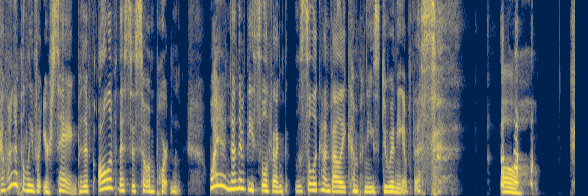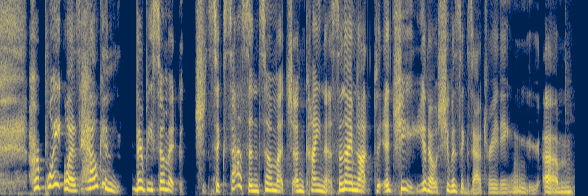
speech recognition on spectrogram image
I want to believe what you're saying, but if all of this is so important, why do none of these Silicon, Silicon Valley companies do any of this? Oh, Her point was, how can there be so much success and so much unkindness? And I'm not. It, she, you know, she was exaggerating. Um,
